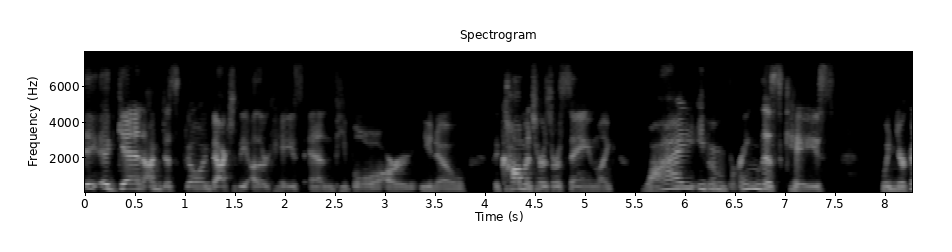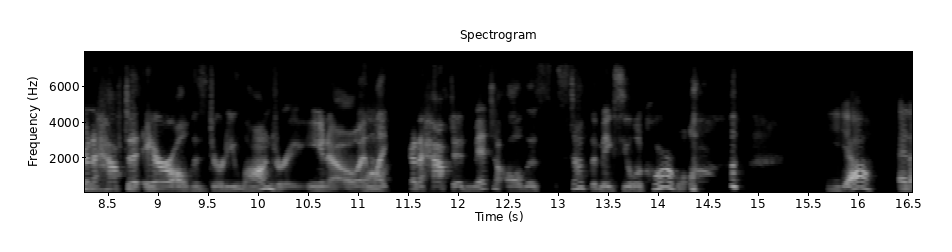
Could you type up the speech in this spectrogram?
a- again, I'm just going back to the other case and people are, you know, the commenters are saying like, why even bring this case when you're going to have to air all this dirty laundry, you know, and Yeah. like going to have to admit to all this stuff that makes you look horrible. Yeah. And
